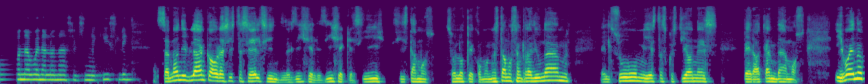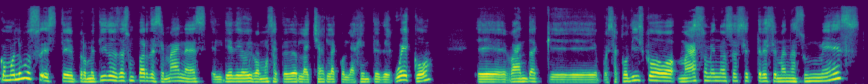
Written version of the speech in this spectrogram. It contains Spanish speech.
Una buena Celsin Kisly. Sanoni Blanco, ahora sí está Celsin, les dije, les dije que sí, sí estamos, solo que como no estamos en Radio UNAM, el Zoom y estas cuestiones, pero acá andamos. Y bueno, como lo hemos este, prometido desde hace un par de semanas, el día de hoy vamos a tener la charla con la gente de Hueco, eh, banda que pues sacó disco más o menos hace tres semanas, un mes.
